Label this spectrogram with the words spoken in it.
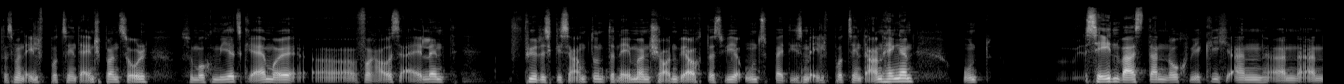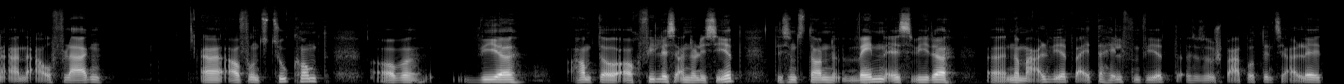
dass man 11 Prozent einsparen soll, so machen wir jetzt gleich mal äh, vorauseilend für das Gesamtunternehmen, schauen wir auch, dass wir uns bei diesem 11 Prozent anhängen und sehen, was dann noch wirklich an, an, an, an Auflagen äh, auf uns zukommt. Aber wir haben da auch vieles analysiert, das uns dann, wenn es wieder normal wird, weiterhelfen wird. Also so Sparpotenziale,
